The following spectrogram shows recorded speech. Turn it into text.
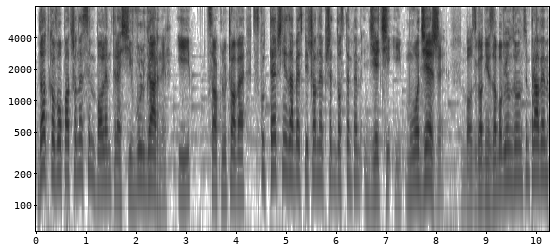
dodatkowo opatrzone symbolem treści wulgarnych i co kluczowe, skutecznie zabezpieczone przed dostępem dzieci i młodzieży. Bo zgodnie z obowiązującym prawem,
